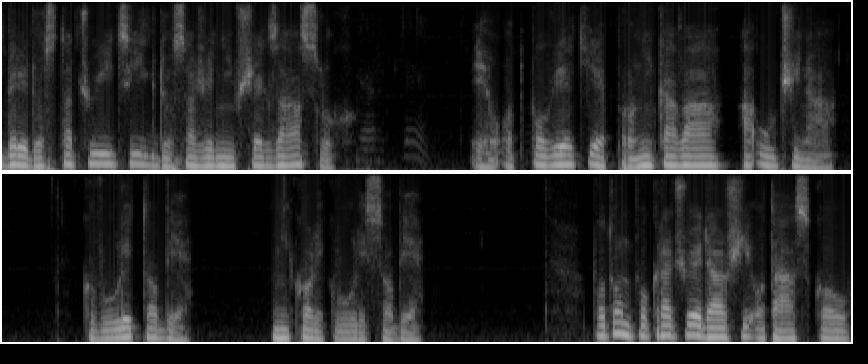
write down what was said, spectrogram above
byly dostačující k dosažení všech zásluh. Jeho odpověď je pronikavá a účinná. Kvůli tobě, nikoli kvůli sobě. Potom pokračuje další otázkou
